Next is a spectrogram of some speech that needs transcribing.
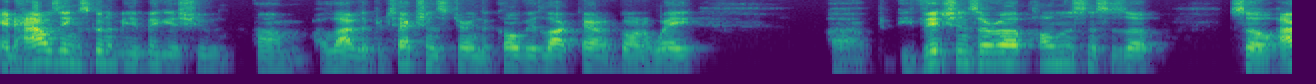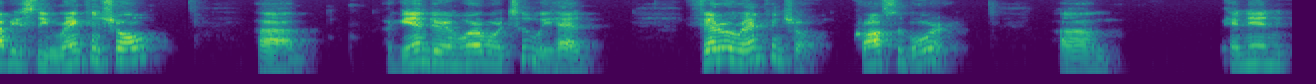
And housing is going to be a big issue. Um, a lot of the protections during the COVID lockdown have gone away. Uh, evictions are up, homelessness is up. So obviously, rent control. Uh, again, during World War II, we had federal rent control across the board. Um, and then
